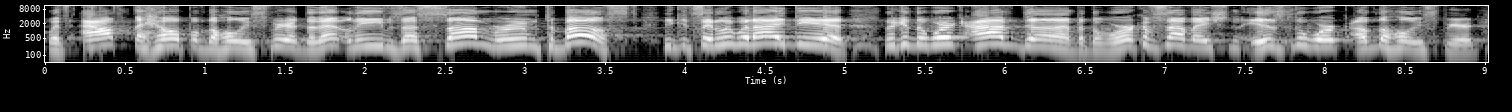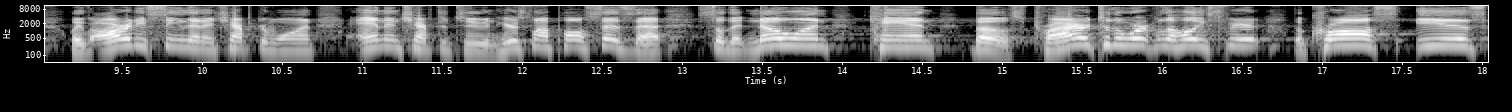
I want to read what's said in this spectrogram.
without the help of the Holy Spirit, then that leaves us some room to boast. You can say, look what I did. Look at the work I've done. But the work of salvation is the work of the Holy Spirit. We've already seen that in chapter 1 and in chapter 2. And here's why Paul says that, so that no one can boast. Prior to the work of the Holy Spirit, the cross is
